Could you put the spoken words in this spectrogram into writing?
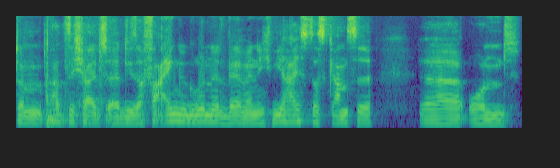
Dann hat sich halt äh, dieser Verein gegründet, wer, wenn nicht, wie heißt das Ganze. Äh, und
